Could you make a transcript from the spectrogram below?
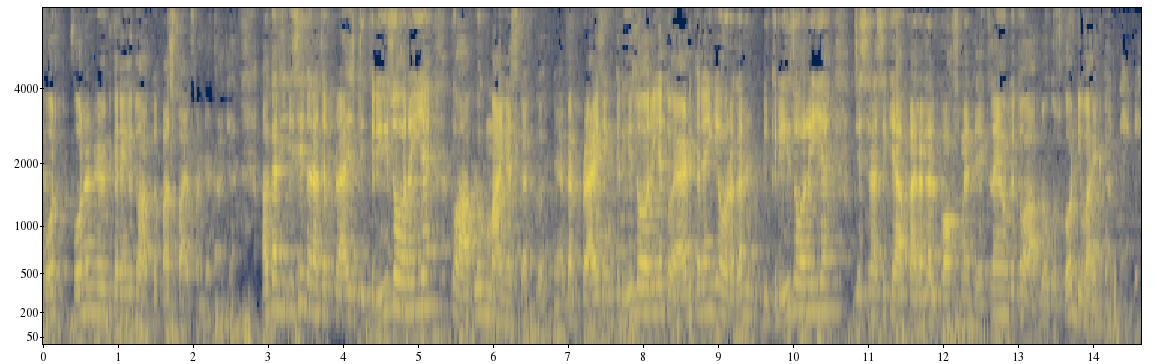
फोर फोर हंड्रेड करेंगे तो आपके पास 500 आ जाए अगर इसी तरह से प्राइस डिक्रीज हो रही है तो आप लोग माइनस करते होते हैं। अगर प्राइस इंक्रीज हो रही है तो ऐड करेंगे और अगर डिक्रीज हो रही है, जिस तरह से कि आप पैरल बॉक्स में देख रहे होंगे तो आप लोग उसको डिवाइड कर देंगे।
